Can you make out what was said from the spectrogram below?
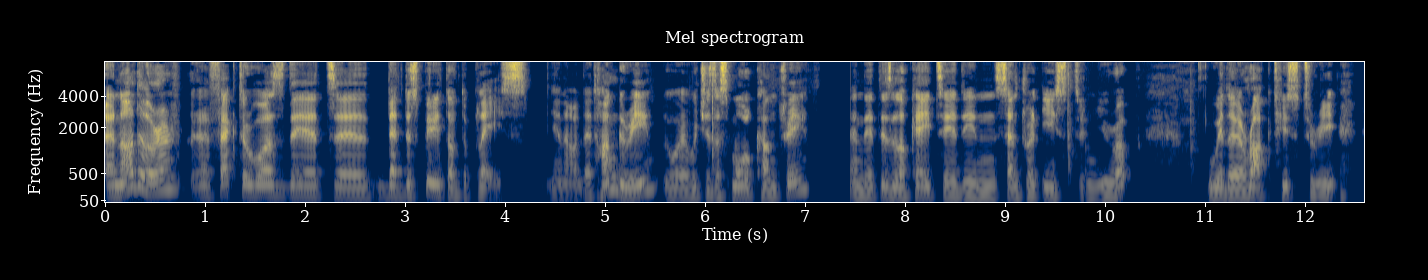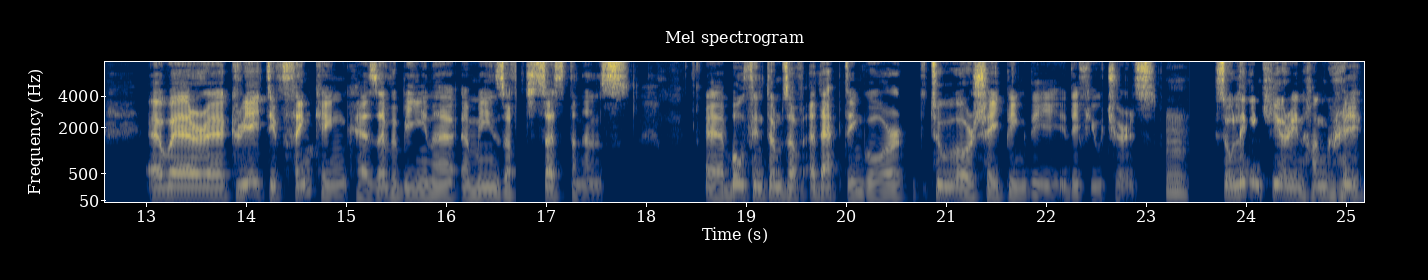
another uh, factor was that uh, that the spirit of the place you know that hungary which is a small country and it is located in central eastern europe with a rugged history uh, where uh, creative thinking has ever been a, a means of sustenance uh, both in terms of adapting or to or shaping the the futures mm. So living here in Hungary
